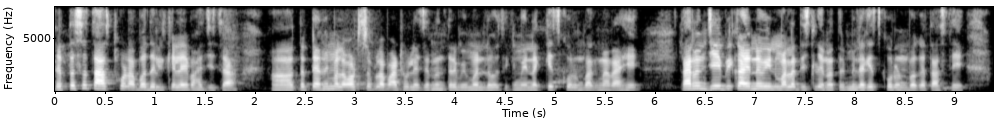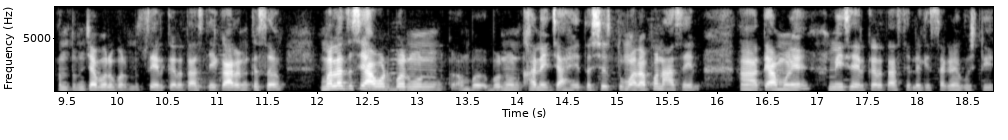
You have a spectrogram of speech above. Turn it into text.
तर तसंच आज थोडा बदल केला आहे भाजीचा तर त्याने मला व्हॉट्सअपला पाठवल्याच्या नंतर मी म्हणलं होतं की मी नक्कीच करून बघणार आहे. कारण जे बी काय नवीन मला दिसले ना तर मी लगेच करून बघत असते आणि तुमच्याबरोबर शेअर करत असते. कारण कसं मला जशी आवड बनवून ब बनवून खाण्याची आहे तसेच तुम्हाला पण असेल. त्यामुळे मी शेअर करत असते लगेच सगळ्या गोष्टी.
